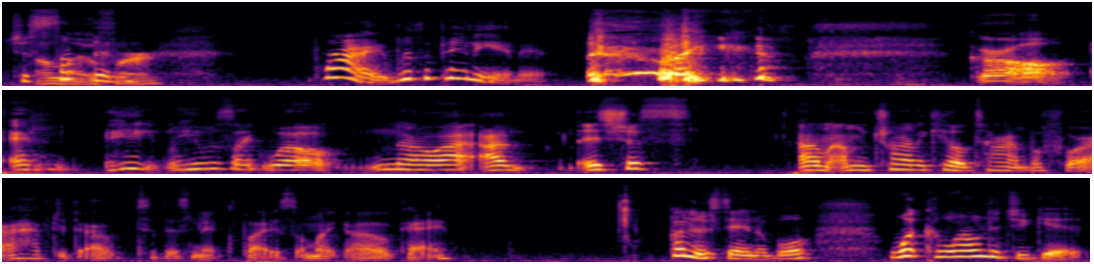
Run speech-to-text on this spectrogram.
just A something loafer. Right with a penny in it. like, girl, and he he was like, "Well, no, I, I it's just I'm I'm trying to kill time before I have to go to this next place." I'm like, oh, "Okay, understandable. What cologne did you get?"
